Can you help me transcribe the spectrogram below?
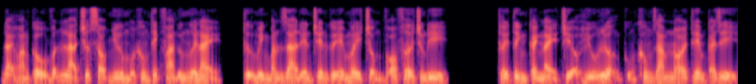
Đại hoàng cầu vẫn là trước sau như một không thích phản ứng người này, tự mình bắn ra đến trên ghế mây trồng vó phơi trứng đi. Thấy tình cảnh này, triệu hữu lượng cũng không dám nói thêm cái gì,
